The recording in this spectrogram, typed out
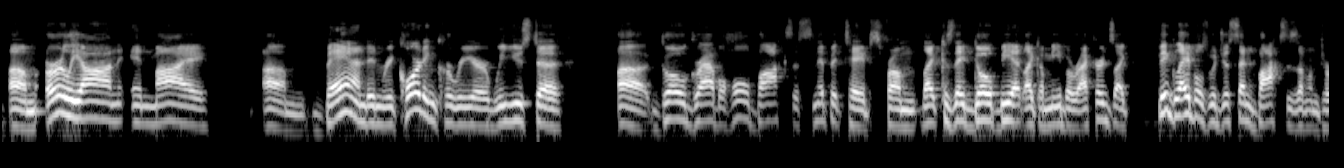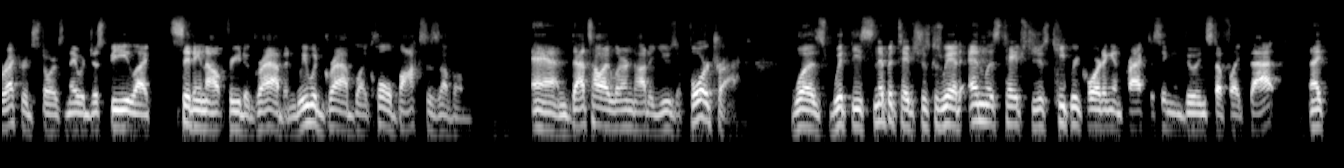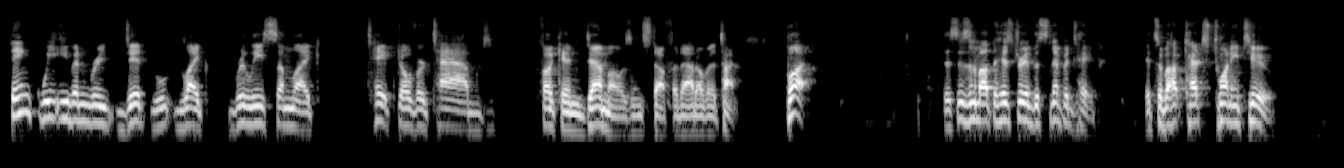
Um, early on in my um, band and recording career, we used to uh, go grab a whole box of snippet tapes from like because they'd go be at like Amoeba Records, like big labels would just send boxes of them to record stores, and they would just be like sitting out for you to grab, and we would grab like whole boxes of them, and that's how I learned how to use a four track was with these snippet tapes just because we had endless tapes to just keep recording and practicing and doing stuff like that. And i think we even re- did like release some like taped over tabbed fucking demos and stuff of that over the time. But this isn't about the history of the snippet tape. It's about catch 22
